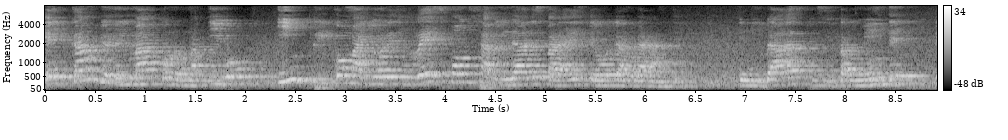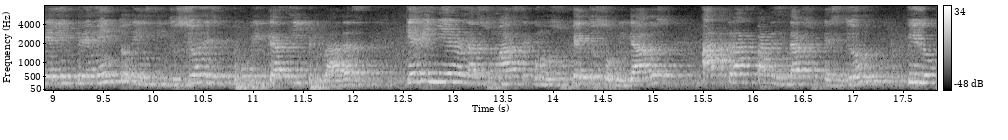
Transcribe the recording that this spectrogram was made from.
El cambio en el marco normativo implicó mayores responsabilidades para este órgano garante, derivadas principalmente del incremento de instituciones públicas y privadas que vinieron a sumarse como sujetos obligados a transparentar su gestión y los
